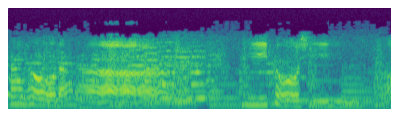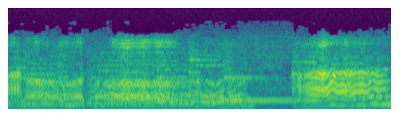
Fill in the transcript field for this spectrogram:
さようなら。愛しいあの子。のあ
